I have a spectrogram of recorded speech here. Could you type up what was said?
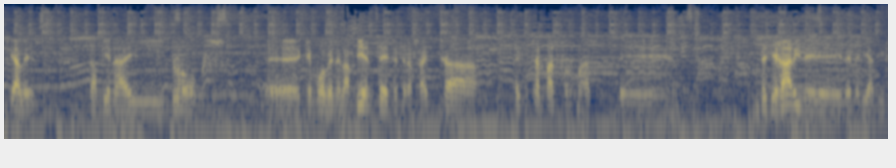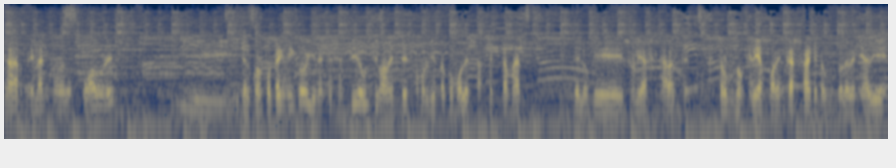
sociales, también hay blogs eh, que mueven el ambiente, etcétera. O sea, hay, mucha, hay muchas más formas de, llegar y de, mediatizar el ánimo de los jugadores y, del cuerpo técnico y en este sentido últimamente estamos viendo cómo les afecta más de lo que solía afectar antes, que todo el mundo quería jugar en casa, que todo el mundo le venía bien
